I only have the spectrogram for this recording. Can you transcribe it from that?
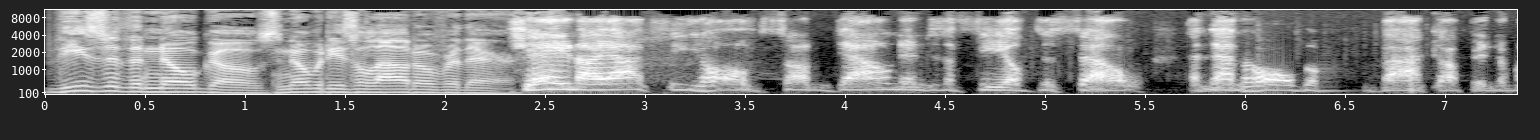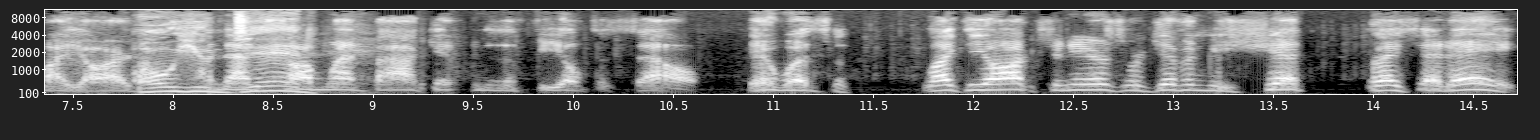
these are the no goes. Nobody's allowed over there. Shane, I actually hauled some down into the field to sell and then hauled them back up into my yard. Oh, you and then did? Some went back into the field to sell. It was like the auctioneers were giving me shit. But I said, hey,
